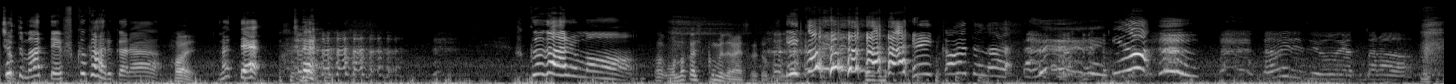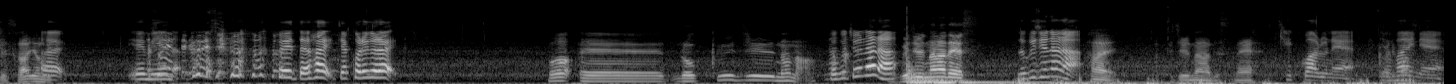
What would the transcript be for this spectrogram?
ちょっと待って服があるから。はい。待って。服があるもん。あお腹引っ込めてないですか？ちょっと。引っ込めてない。ダメですよ。やったら。いくつですか？読んで、はい。え見増えない。えてる増えてる。増えてる。はい。じゃあこれぐらい。はえー、67? 67?67 67です。67はい。67ですね。結構あるね。やばいね。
